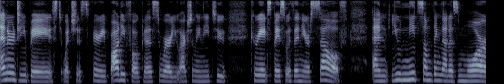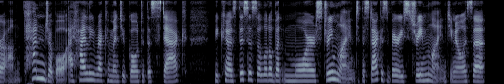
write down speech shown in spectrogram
energy based, which is very body focused, where you actually need to create space within yourself, and you need something that is more um, tangible, I highly recommend you go to the stack because this is a little bit more streamlined. The stack is very streamlined, you know, it's a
